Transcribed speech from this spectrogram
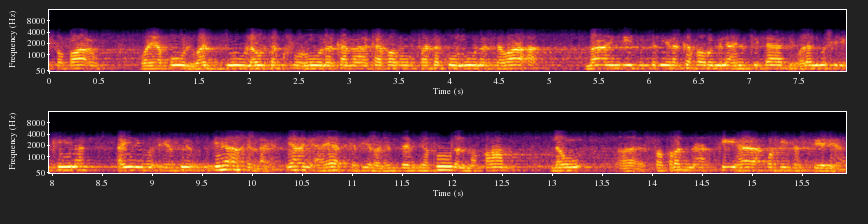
استطاعوا. ويقول ودوا لو تكفرون كما كفروا فتكونون سواء. ما يريد الذين كفروا من أهل الكتاب ولا المشركين أن إلى آخر الآية، يعني آيات كثيرة جدا. يطول المقام لو استطردنا فيها وفي تفسيرها.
